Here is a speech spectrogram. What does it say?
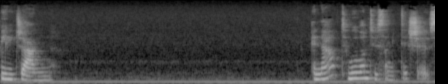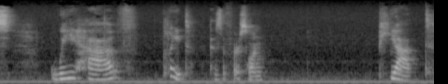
Filjan And now to move on to some dishes. We have plate as the first one. Piat.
